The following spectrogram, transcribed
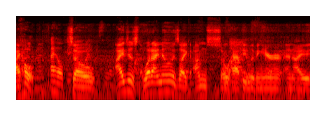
I hope. I hope. So I just what I know is like I'm so happy living here, and I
